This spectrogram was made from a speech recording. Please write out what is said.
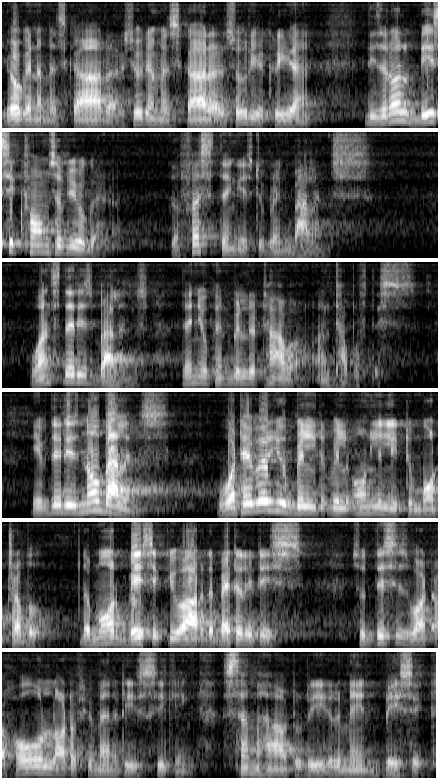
Yoga Namaskar or Surya Namaskar or Surya Kriya, these are all basic forms of yoga. The first thing is to bring balance. Once there is balance, then you can build a tower on top of this. If there is no balance, whatever you build will only lead to more trouble. The more basic you are, the better it is. So this is what a whole lot of humanity is seeking, somehow to remain basic.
